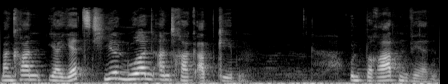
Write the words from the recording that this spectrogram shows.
Man kann ja jetzt hier nur einen Antrag abgeben und beraten werden.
